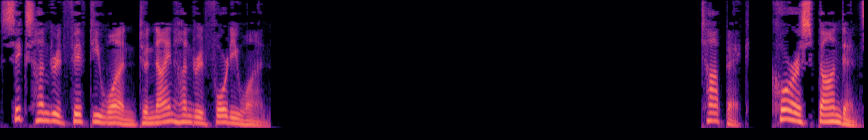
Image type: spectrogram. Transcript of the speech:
651 to 941. Topic: Correspondence.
